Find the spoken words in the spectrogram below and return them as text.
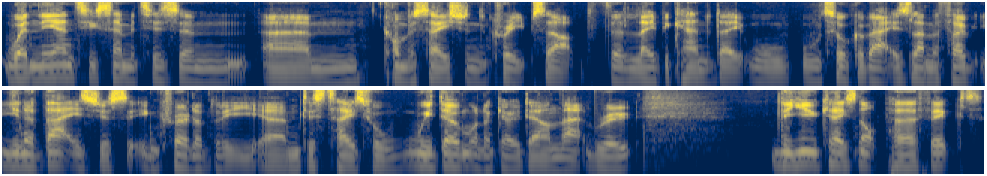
when the anti-Semitism um, conversation creeps up, the Labour candidate will will talk about Islamophobia. You know that is just incredibly um, distasteful. We don't want to go down that route. The UK is not perfect.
